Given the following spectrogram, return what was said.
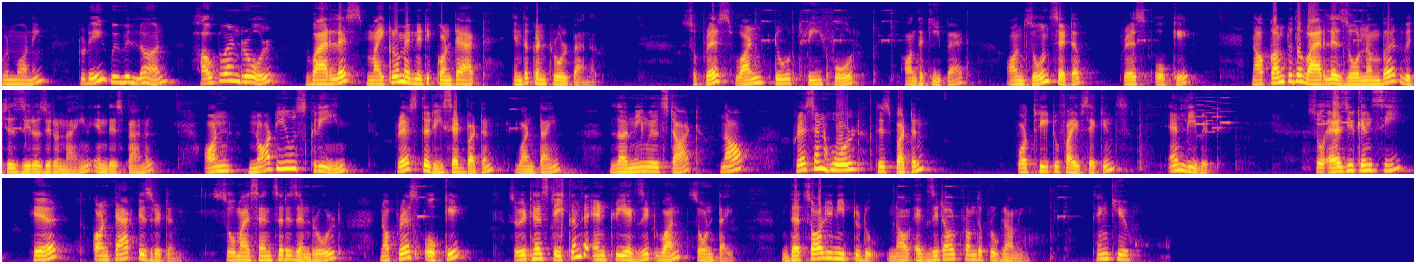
Good morning. Today we will learn how to enroll wireless micromagnetic contact in the control panel. So press 1, 2, 3, 4 on the keypad. On zone setup, press OK. Now come to the wireless zone number which is 009 in this panel. On not use screen, press the reset button one time. Learning will start. Now press and hold this button for 3 to 5 seconds and leave it. So as you can see here contact is written. So my sensor is enrolled. Now press OK. So it has taken the entry exit 1 zone type. That's all you need to do. Now exit out from the programming. Thank you.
